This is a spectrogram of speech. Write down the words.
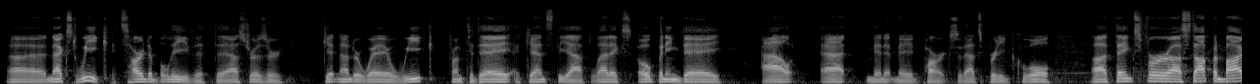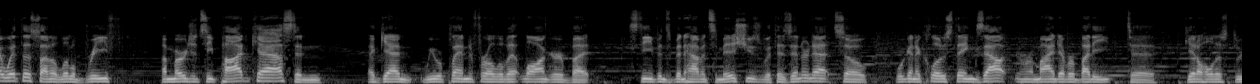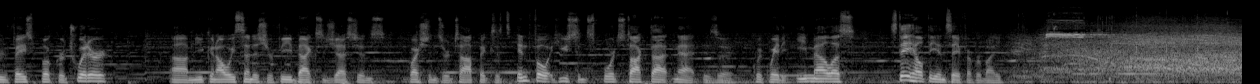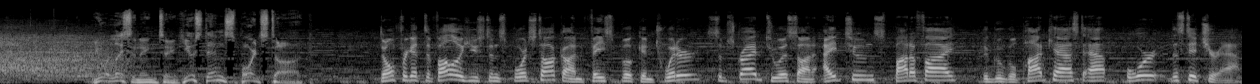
uh, next week. It's hard to believe that the Astros are getting underway a week from today against the Athletics, opening day out at Minute Maid Park. So that's pretty cool. Uh, thanks for uh, stopping by with us on a little brief emergency podcast. And again, we were planning for a little bit longer, but Stephen's been having some issues with his internet. So we're going to close things out and remind everybody to get a hold of us through Facebook or Twitter. Um, you can always send us your feedback, suggestions, questions, or topics. It's info at houstonsportstalk.net is a quick way to email us. Stay healthy and safe, everybody. You're listening to Houston Sports Talk. Don't forget to follow Houston Sports Talk on Facebook and Twitter. Subscribe to us on iTunes, Spotify, the Google Podcast app, or the Stitcher app.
